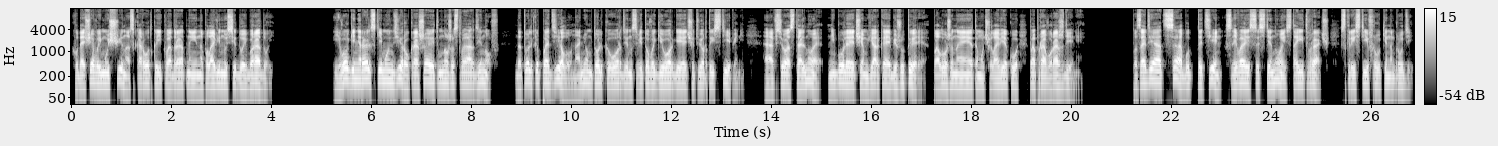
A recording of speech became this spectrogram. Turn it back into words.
худощавый мужчина с короткой квадратной наполовину седой бородой. Его генеральский мундир украшает множество орденов, да только по делу, на нем только орден Святого Георгия четвертой степени, а все остальное не более чем яркая бижутерия, положенная этому человеку по праву рождения. Позади отца, будто тень, сливаясь со стеной, стоит врач, скрестив руки на груди.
